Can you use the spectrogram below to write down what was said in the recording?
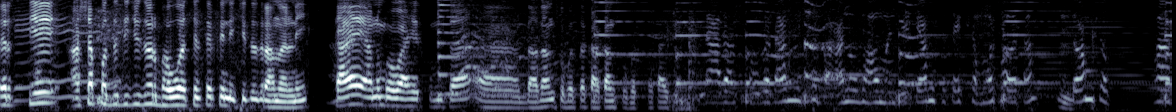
तर ते अशा पद्धतीचे जर भाऊ असेल तर ते निश्चितच राहणार नाही. काय अनुभव आहे तुमचा अं, दादांसोबतचा काकांसोबतचा? काय सांगा दादासोबत आम्ही खूप अनुभव म्हणजे ते आमच्यापेक्षा मोठा होता. तो आमच्या फार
